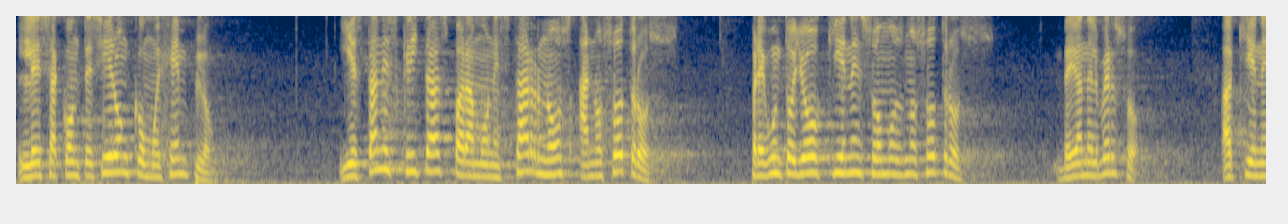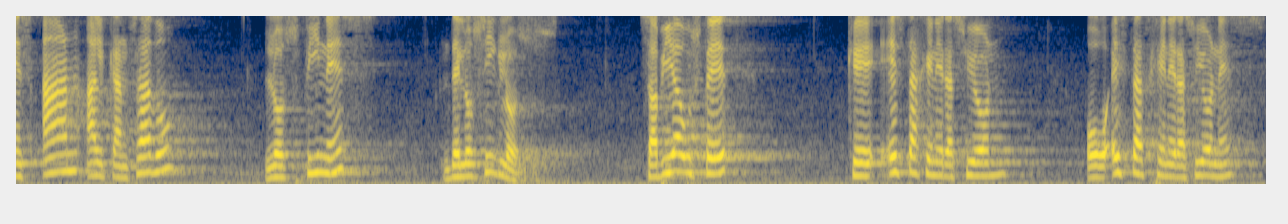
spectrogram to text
les acontecieron como ejemplo y están escritas para amonestarnos a nosotros. Pregunto yo, ¿quiénes somos nosotros? Vean el verso a quienes han alcanzado los fines de los siglos. ¿Sabía usted que esta generación o estas generaciones,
